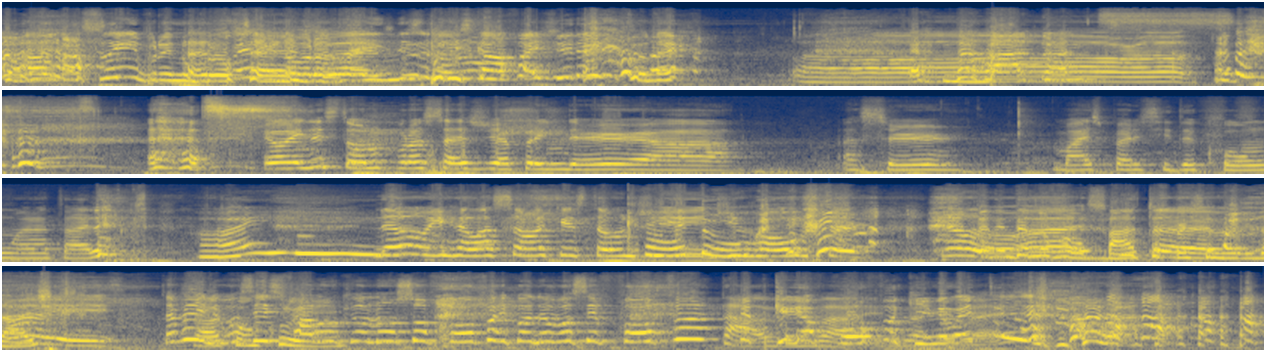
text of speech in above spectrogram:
Ela tá sempre no processo. Eu ainda estou Por isso que ela faz direito, né? Ah, eu ainda estou no processo de aprender a, a ser mais parecida com a Natália. Ai. Não, em relação à questão de, Credo. de roster. Não, Tá tentando ah, roubar escuta, tua personalidade? ai, tá vendo? Fala, Vocês conclui. falam que eu não sou fofa e quando eu vou ser fofa. Tá, Porque a vai, fofa aqui vai, não é vai. tu.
